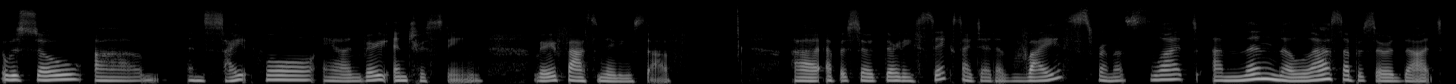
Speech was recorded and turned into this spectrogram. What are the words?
it was so um, insightful and very interesting, very fascinating stuff uh, episode 36, I did advice from a slut. And then the last episode that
